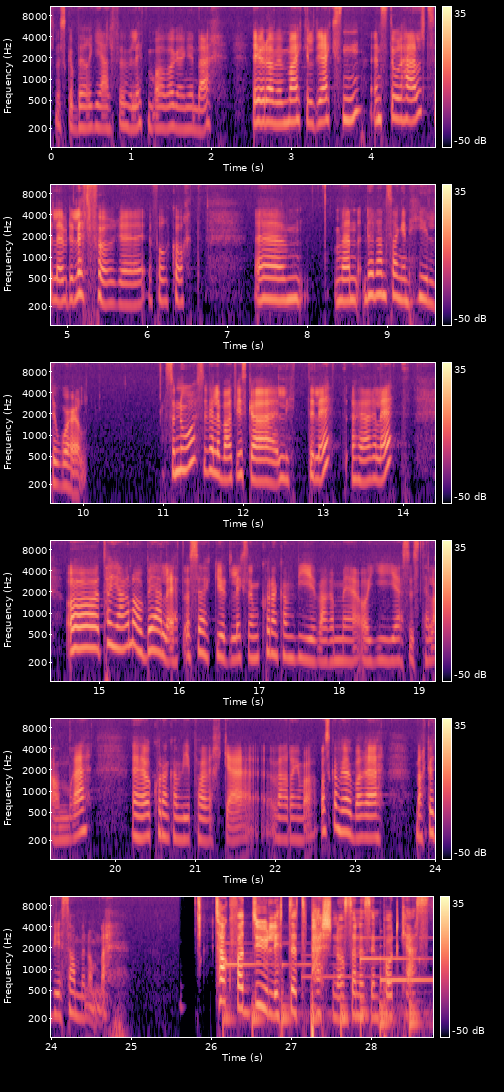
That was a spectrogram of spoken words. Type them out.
Så vi skal Børge hjelpe meg litt med overgangen der. Det er jo da med Michael Jackson, en stor helt som levde litt for, uh, for kort. Um, men det er den sangen 'Heal the World'. Så nå så vil jeg bare at vi skal lytte litt og høre litt. Og ta gjerne og be litt og søk Gud. Liksom, hvordan kan vi være med og gi Jesus til andre? Eh, og hvordan kan vi påvirke hverdagen vår? Og så kan vi òg bare merke at vi er sammen om det. Takk for at du lyttet til Passion Åsane sin podkast.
